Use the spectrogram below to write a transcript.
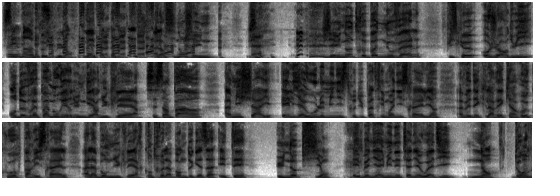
C'est un peu plus lent, mais pas de. Alors sinon, j'ai une j'ai une autre bonne nouvelle puisque aujourd'hui, on devrait pas mourir d'une guerre nucléaire. C'est sympa, hein? Amichai Eliaou, le ministre du patrimoine israélien, avait déclaré qu'un recours par Israël à la bombe nucléaire contre la bande de Gaza était une option. Et Benjamin Netanyahu a dit non. Donc,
